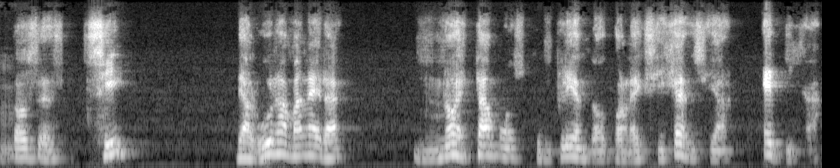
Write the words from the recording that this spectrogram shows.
Entonces, sí, de alguna manera no estamos cumpliendo con la exigencia ética,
